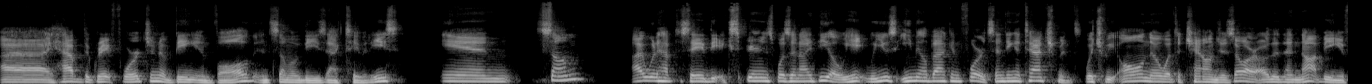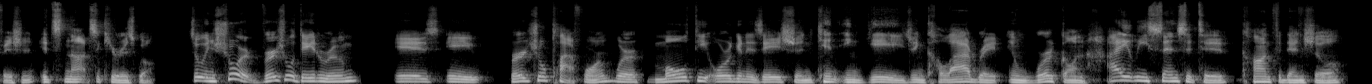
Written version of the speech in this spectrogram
I have the great fortune of being involved in some of these activities, and some I would have to say the experience wasn't ideal. We, we use email back and forth, sending attachments, which we all know what the challenges are, other than not being efficient. It's not secure as well. So, in short, Virtual Data Room is a virtual platform where multi organization can engage and collaborate and work on highly sensitive, confidential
